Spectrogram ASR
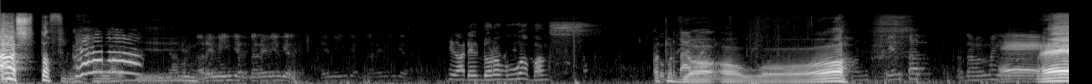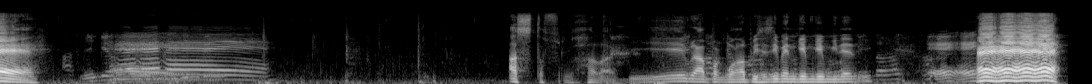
Astagfirullahaladzim. Minggir, minggir. Ini ada yang dorong gua, Bangs. Aduh ya Allah. Memang. Eh. Eh, Minggir. Hehehe. astagfirullahaladzim. Ngapa gua nggak bisa sih main game-game gini nih? Eh, eh, eh. Heh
